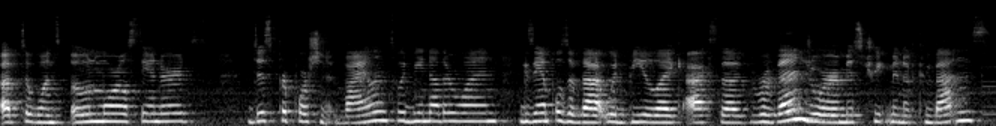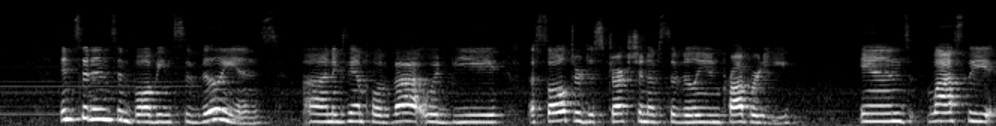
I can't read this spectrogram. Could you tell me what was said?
up to one's own moral standards. Disproportionate violence would be another one. Examples of that would be like acts of revenge or mistreatment of combatants. Incidents involving civilians. Uh, an example of that would be assault or destruction of civilian property. And lastly,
